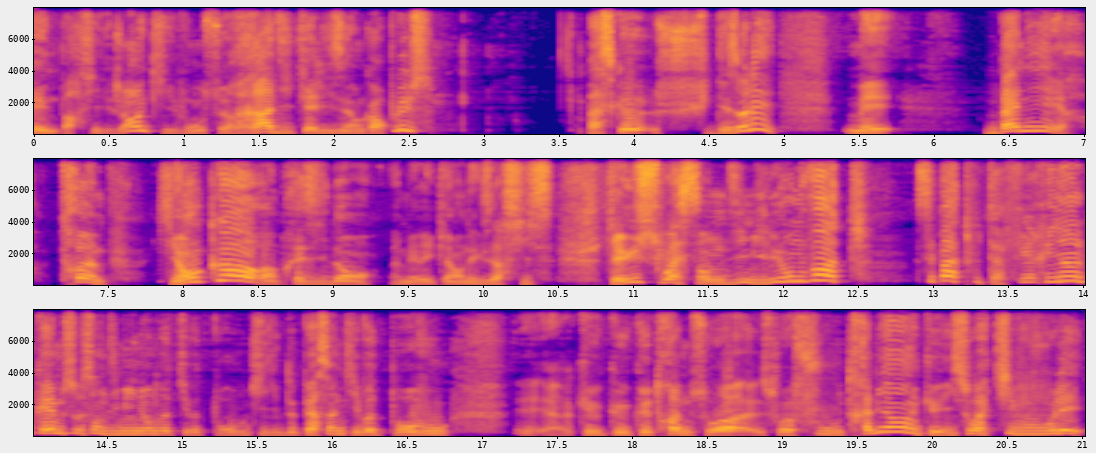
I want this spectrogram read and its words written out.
et une partie des gens qui vont se radicaliser encore plus. Parce que, je suis désolé, mais bannir Trump, qui est encore un président américain en exercice, qui a eu 70 millions de votes, c'est pas tout à fait rien quand même 70 millions de votes qui votent pour vous, de personnes qui votent pour vous, euh, que, Trump soit, soit fou, très bien, qu'il soit qui vous voulez,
